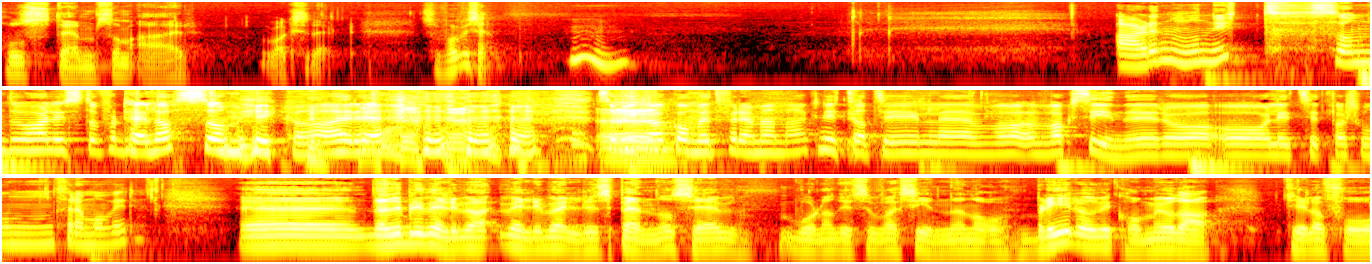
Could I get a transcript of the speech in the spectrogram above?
hos dem som er vaksinert. Så får vi se. Mm. Er det noe nytt som du har lyst til å fortelle oss, som ikke har, som ikke har kommet frem ennå, knytta til eh, vaksiner og, og, litt situasjonen fremover? Eh, det blir veldig, veldig, veldig spennende å se hvordan disse vaksinene nå blir. Og vi kommer jo da til å få,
